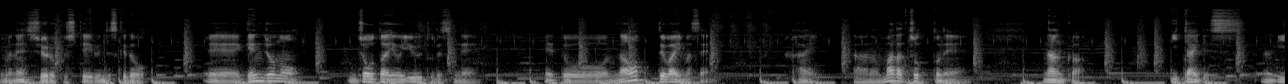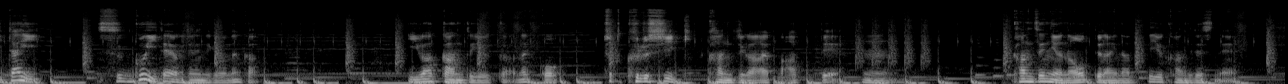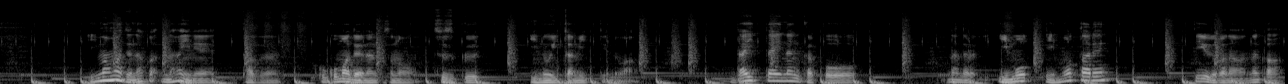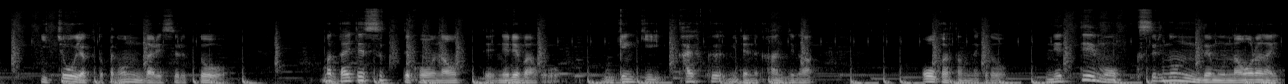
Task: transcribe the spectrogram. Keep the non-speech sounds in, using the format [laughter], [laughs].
今ね、収録しているんですけど、えー現状の状態を言うとですね、えっ、と、治ってはいません。はい。あの、まだちょっとね、なんか、痛いです。痛い、すっごい痛いわけじゃないんだけど、なんか、違和感というか、なんかこう、ちょっと苦しい感じがやっぱあって、うん。完全には治ってないなっていう感じですね。今までなかないね、多分。ここまでなんかその続く胃の痛みっていうのは。大体なんかこう、なんだろう、胃も、胃もたれっていうのかななんか胃腸薬とか飲んだりすると、まあ大体スッてこう治って寝ればこう元気回復みたいな感じが多かったんだけど、寝ても薬飲んでも治らないっ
